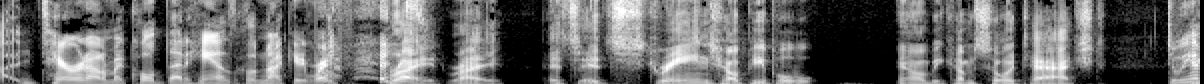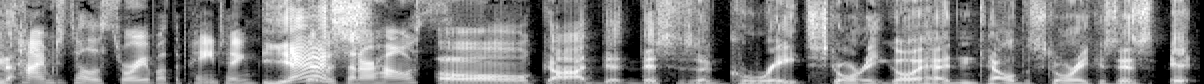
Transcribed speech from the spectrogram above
Uh, tear it out of my cold dead hands cuz I'm not getting rid of it. right, right. It's it's strange how people you know become so attached. Do we have time to tell a story about the painting Yes, that was in our house? Oh God, th- this is a great story. Go ahead and tell the story because this it.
